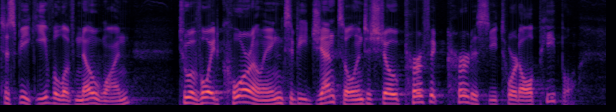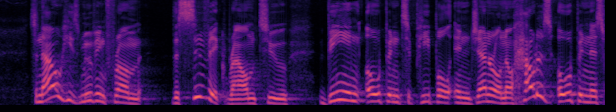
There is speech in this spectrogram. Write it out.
to speak evil of no one to avoid quarreling, to be gentle, and to show perfect courtesy toward all people. So now he's moving from the civic realm to being open to people in general. Now, how does openness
